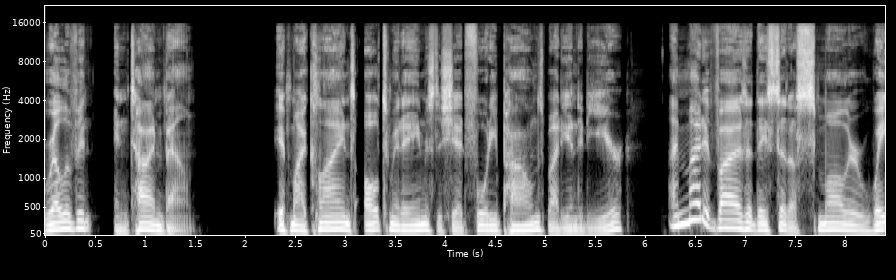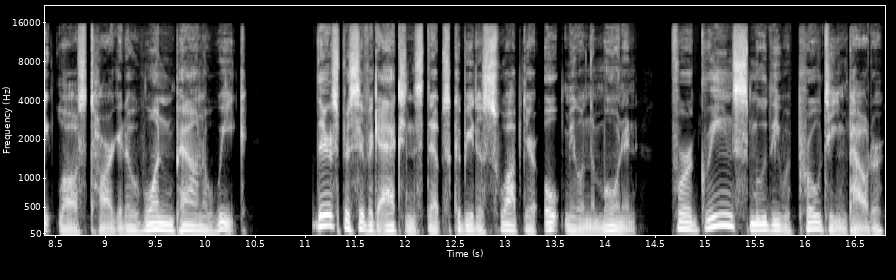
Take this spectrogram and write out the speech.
relevant, and time bound. If my client's ultimate aim is to shed 40 pounds by the end of the year, I might advise that they set a smaller weight loss target of one pound a week. Their specific action steps could be to swap their oatmeal in the morning for a green smoothie with protein powder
